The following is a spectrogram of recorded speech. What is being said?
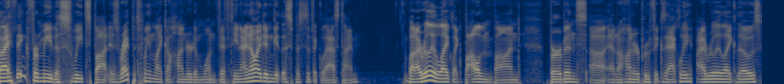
But I think for me, the sweet spot is right between like 100 and 115. I know I didn't get this specific last time, but I really like like bottled in bond bourbons uh, at 100 proof exactly. I really like those.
